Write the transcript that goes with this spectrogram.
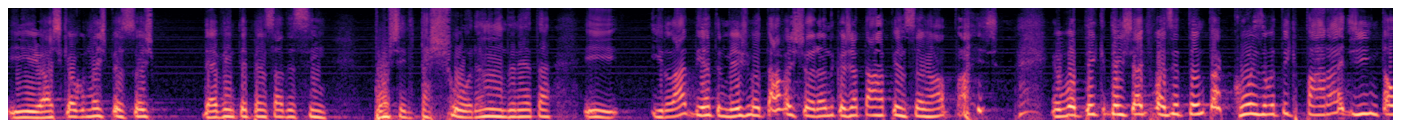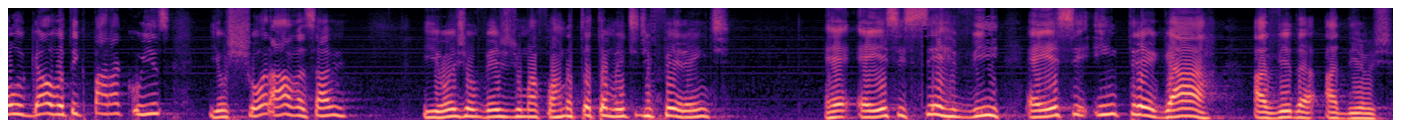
E eu acho que algumas pessoas devem ter pensado assim: poxa, ele está chorando, né? Tá... E, e lá dentro mesmo eu estava chorando, que eu já estava pensando: rapaz, eu vou ter que deixar de fazer tanta coisa, vou ter que parar de ir em tal lugar, vou ter que parar com isso. E eu chorava, sabe? E hoje eu vejo de uma forma totalmente diferente. É, é esse servir, é esse entregar a vida a Deus,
